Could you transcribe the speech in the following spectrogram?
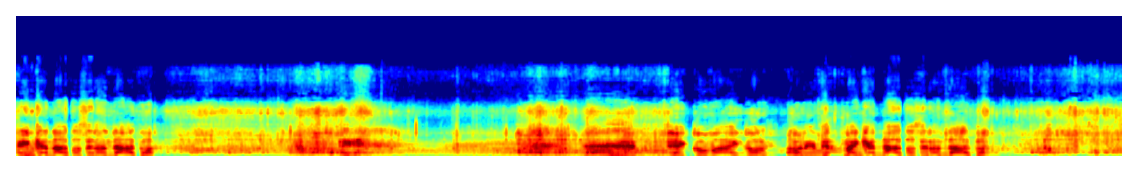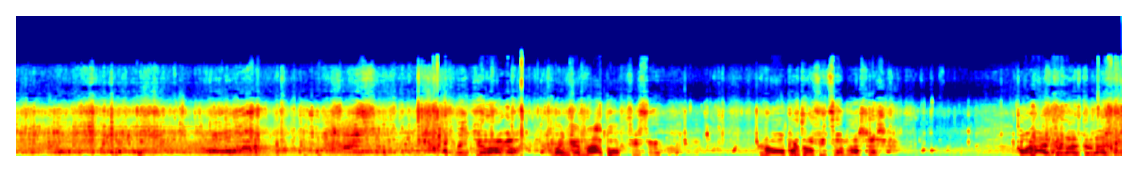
È incannato o se n'è andato? Eh. Ecco Michael con il bia- Ma è incannato o se n'è andato? Minchia, raga. Ma è incannato? Sì, sì. No, ho portato la frizione, lascia, lascia. Oh, l'altro, l'altro, l'altro.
